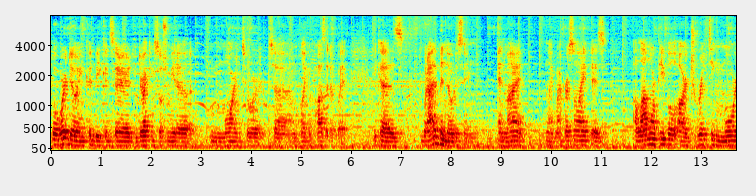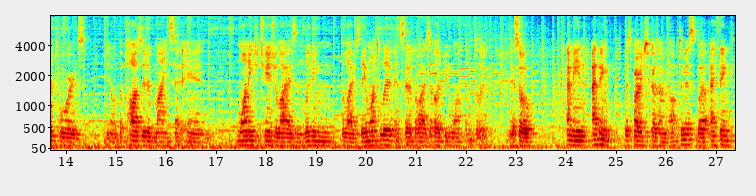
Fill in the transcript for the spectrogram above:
What we're doing could be considered directing social media more towards um, like a positive way, because what I've been noticing in my like my personal life is a lot more people are drifting more towards you know the positive mindset and wanting to change their lives and living the lives they want to live instead of the lives that other people want them to live. Yeah. So, I mean, I think that's probably just because I'm an optimist, but I think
